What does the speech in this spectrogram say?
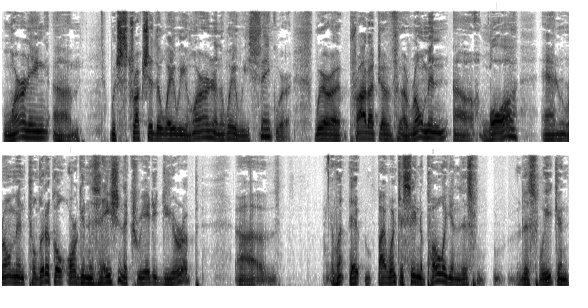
learning. Um, which structured the way we learn and the way we think. We're, we're a product of Roman uh, law and Roman political organization that created Europe. Uh, I went to see Napoleon this this week, and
